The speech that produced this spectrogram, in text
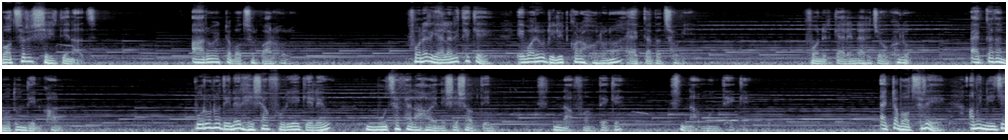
বছরের শেষ দিন আজ। আরও একটা বছর পার হলো। ফোনের গ্যালারি থেকে এবারেও ডিলিট করা হলো না এক গাদা ছবি। ফোনের ক্যালেন্ডারে যোগ হলো এক গাদা নতুন দিনক্ষণ। পুরনো দিনের হিসাব ফুরিয়ে গেলেও মুছে ফেলা হয়নি সেসব দিন। না ফোন থেকে, না মন থেকে। একটা বছরে আমি নিজে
